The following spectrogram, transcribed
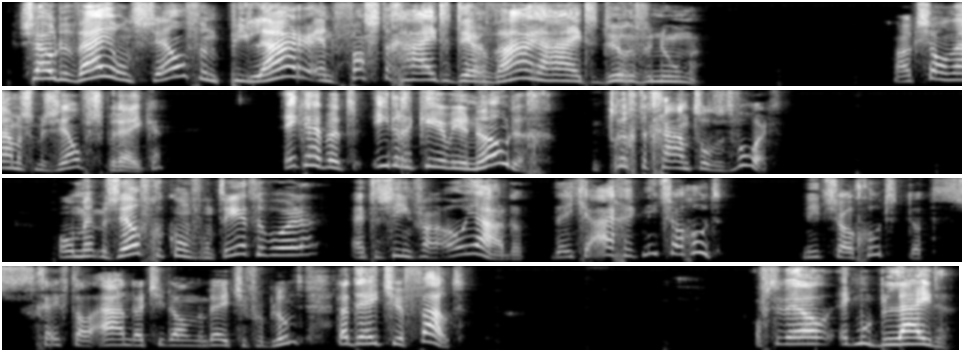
Zouden wij onszelf een pilaar en vastigheid der waarheid durven noemen? Nou, ik zal namens mezelf spreken. Ik heb het iedere keer weer nodig om terug te gaan tot het woord. Om met mezelf geconfronteerd te worden en te zien van, oh ja, dat deed je eigenlijk niet zo goed. Niet zo goed, dat geeft al aan dat je dan een beetje verbloemt. Dat deed je fout. Oftewel, ik moet beleiden.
